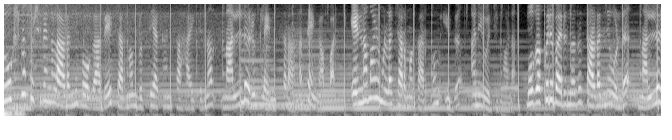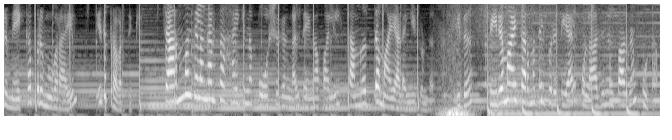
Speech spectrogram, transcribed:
സൂക്ഷ്മ സുഷിരങ്ങൾ അടഞ്ഞു പോകാതെ ചർമ്മം വൃത്തിയാക്കാൻ സഹായിക്കുന്ന നല്ലൊരു ക്ലെൻസർ ആണ് തേങ്ങാപ്പാൽ. എണ്ണമയമുള്ള ചർമ്മക്കാർക്കും ഇത് അനുയോജ്യമാണ്. മുഖക്കുരു വരുന്നത് തടഞ്ഞുകൊണ്ട് നല്ലൊരു മേക്കപ്പ് റിമൂവറായും ഇത് പ്രവർത്തിക്കും. ചർമ്മം തിളങ്ങാൻ സഹായിക്കുന്ന പോഷകങ്ങൾ തേങ്ങാപ്പാലിൽ സമൃദ്ധമായി അടങ്ങിയിട്ടുണ്ട്. ഇത് സ്ഥിരമായി ചർമ്മത്തിൽ പുരട്ടിയാൽ കൊളാജൻ ഉൽപാദനം കൂട്ടാം.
